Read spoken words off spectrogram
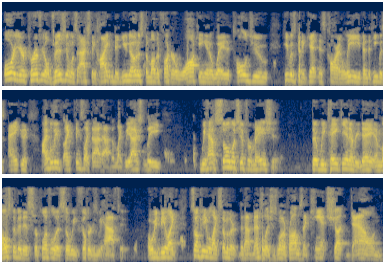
or your peripheral vision was actually heightened and you noticed the motherfucker walking in a way that told you he was going to get in his car and leave and that he was angry. Like, I believe like things like that happen. Like we actually, we have so much information that we take in every day and most of it is superfluous. So we filter because we have to. Or we'd be like some people like some of the, that have mental issues. One of the problems they can't shut down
